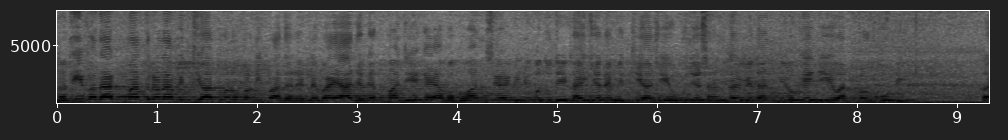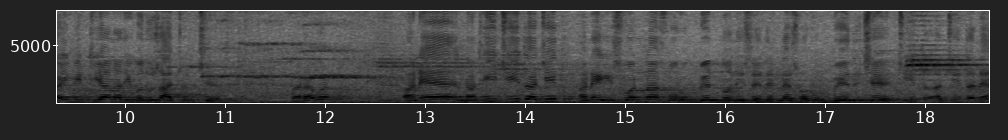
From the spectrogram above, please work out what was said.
નથી પદાર્થ માત્રના મિથ્યાત્વનું પ્રતિપાદન. એટલે ભાઈ, આ જગતમાં જે કયા ભગવાન સિવાય બીજું બધું દેખાય છે તે મિથ્યા છે. એવું જે શંકર વેદાંતિઓ કે જે વાત પણ ખોટી. કંઈ મિથ્યા નથી, બધું સાચું જ છે. બરાબર? અને નથી ચિત અચિત અને ઈશ્વરના સ્વરૂપ ભેદનો નિષેધ. એટલે સ્વરૂપ ભેદ છે. ચિત અચિત અને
